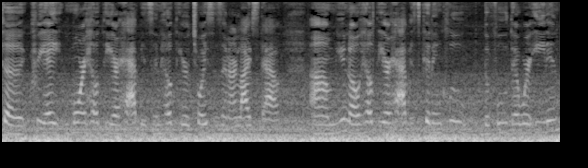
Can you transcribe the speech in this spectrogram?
to create more healthier habits and healthier choices in our lifestyle. Um, you know, healthier habits could include we're eating.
